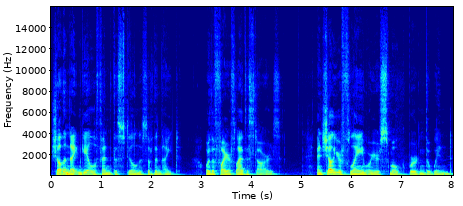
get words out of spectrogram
Shall the nightingale offend the stillness of the night, or the firefly the stars? And shall your flame or your smoke burden the wind?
